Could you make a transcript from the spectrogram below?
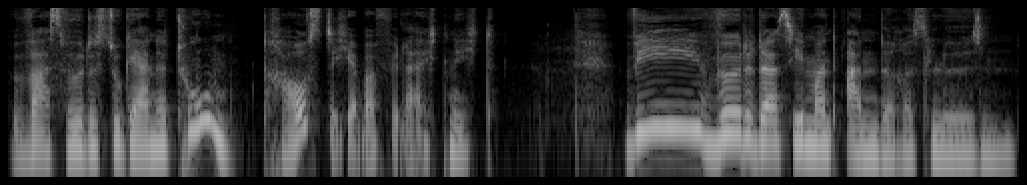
Was würdest du gerne tun? Traust dich aber vielleicht nicht. Wie würde das jemand anderes lösen?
